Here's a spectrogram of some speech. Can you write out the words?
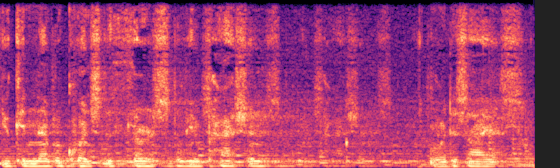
you can never quench the thirst of your passions or desires.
